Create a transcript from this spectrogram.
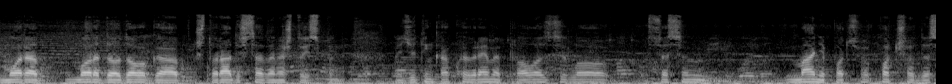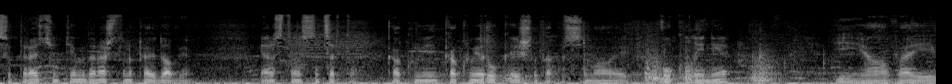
mora, mora da od ovoga što radiš sada nešto ispadne. Međutim, kako je vreme prolazilo, sve sam manje počeo, počeo da se opterećujem time da nešto na kraju dobijem. Jednostavno sam crtao kako mi, kako mi je ruka išla, kako sam ovaj, vuku linije i ovaj,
